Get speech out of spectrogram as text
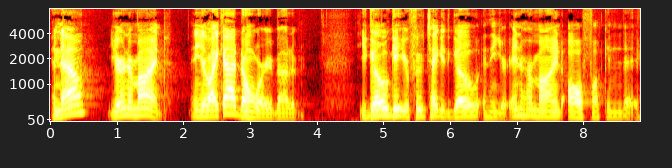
And now you're in her mind and you're like, ah, don't worry about it. You go get your food, take it to go, and then you're in her mind all fucking day.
